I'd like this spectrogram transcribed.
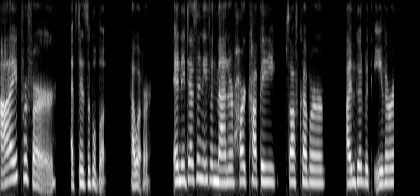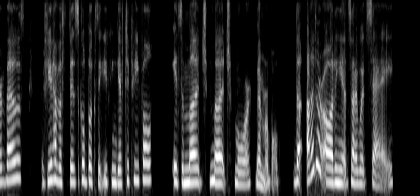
I prefer a physical book however and it doesn't even matter hard copy soft cover i'm good with either of those. If you have a physical book that you can give to people it's much much more memorable. The other audience, I would say,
